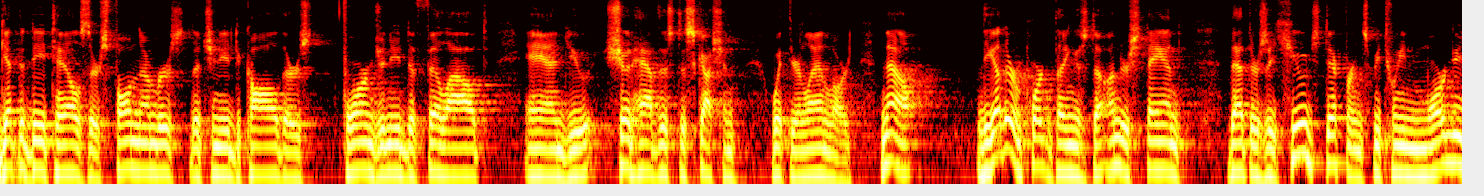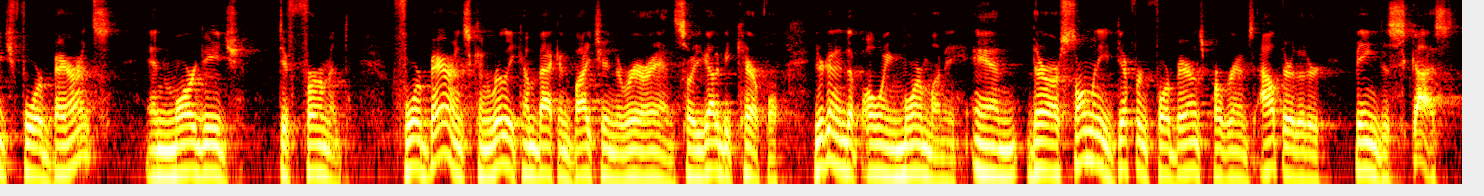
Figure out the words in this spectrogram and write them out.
get the details. There's phone numbers that you need to call. There's forms you need to fill out, and you should have this discussion with your landlord. Now, the other important thing is to understand that there's a huge difference between mortgage forbearance and mortgage deferment. Forbearance can really come back and bite you in the rear end, so you got to be careful. You're going to end up owing more money, and there are so many different forbearance programs out there that are being discussed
